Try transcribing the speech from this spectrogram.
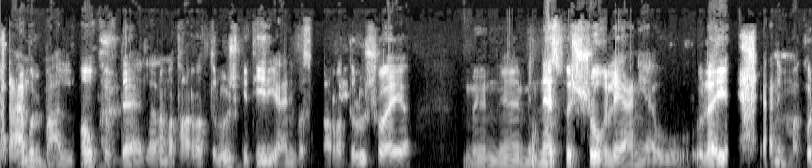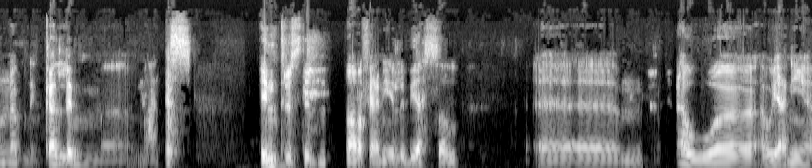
التعامل مع الموقف ده اللي أنا ما تعرضتلوش كتير يعني بس تعرضت له شوية من من ناس في الشغل يعني أو قليل يعني لما كنا بنتكلم آه، مع ناس انترستد تعرف يعني إيه اللي بيحصل. أو أو يعني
